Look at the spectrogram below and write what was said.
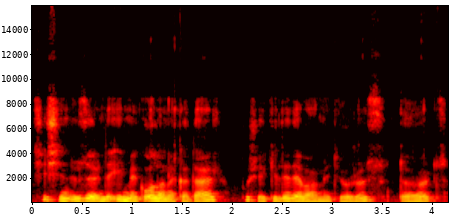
şişin üzerinde ilmek olana kadar bu şekilde devam ediyoruz. 4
